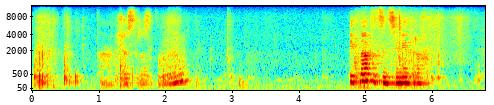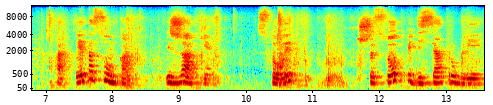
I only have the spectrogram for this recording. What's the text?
так, сейчас раздвину 15 сантиметров. Так, эта сумка из жатки стоит 650 рублей.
